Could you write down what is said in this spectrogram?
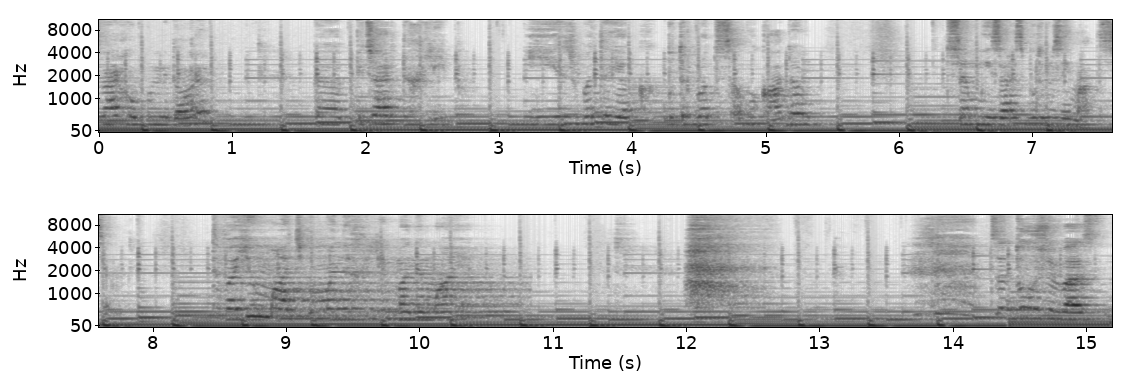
зверху помідори, е, піджарити хліб і зробити як бутерброд з авокадо. Це ми і зараз будемо займатися. Твою мать, у мене хліба немає. Це дуже весело.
